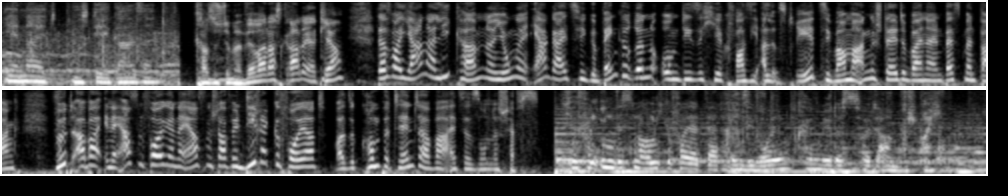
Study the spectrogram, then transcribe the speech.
Ihr Neid muss dir egal sein. Krasse Stimme. Wer war das gerade? Erklär. Das war Jana Liekam, eine junge, ehrgeizige Bankerin, um die sich hier quasi alles dreht. Sie war mal Angestellte bei einer Investmentbank, wird aber in der ersten Folge, in der ersten Staffel direkt gefeuert, weil sie kompetenter war als der Sohn des Chefs. Ich will von Ihnen wissen, warum ich gefeuert werde. Wenn Sie wollen, können wir das heute Abend besprechen.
